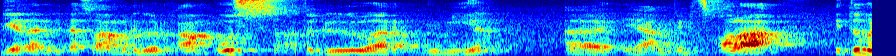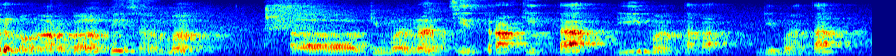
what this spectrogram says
kegiatan kita selama di luar kampus atau di luar dunia uh, ya mungkin sekolah itu berpengaruh banget nih sama uh, gimana citra kita di mata di mata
